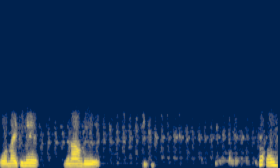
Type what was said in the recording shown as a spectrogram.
or making it, then I don't do it. Uh-oh.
